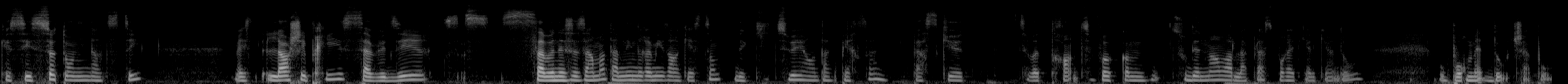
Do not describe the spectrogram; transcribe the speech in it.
que c'est ça ton identité, mais lâcher prise, ça veut dire, ça va nécessairement t'amener une remise en question de qui tu es en tant que personne. Parce que tu vas, tu vas comme soudainement avoir de la place pour être quelqu'un d'autre ou pour mettre d'autres chapeaux.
